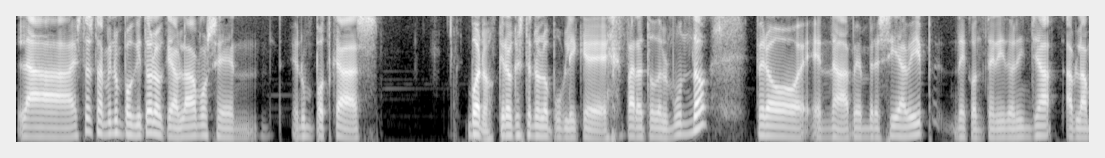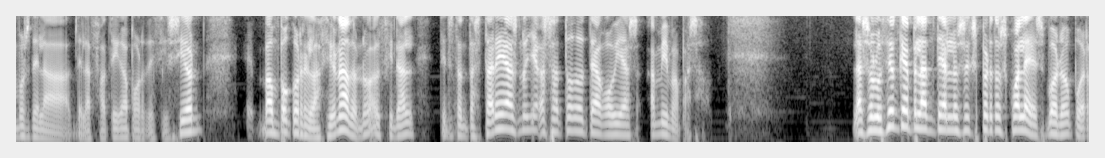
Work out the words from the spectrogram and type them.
La, esto es también un poquito lo que hablábamos en, en un podcast bueno, creo que este no lo publiqué para todo el mundo, pero en la membresía VIP de contenido ninja hablamos de la, de la, fatiga por decisión. Va un poco relacionado, ¿no? Al final tienes tantas tareas, no llegas a todo, te agobias. A mí me ha pasado. La solución que plantean los expertos, ¿cuál es? Bueno, pues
